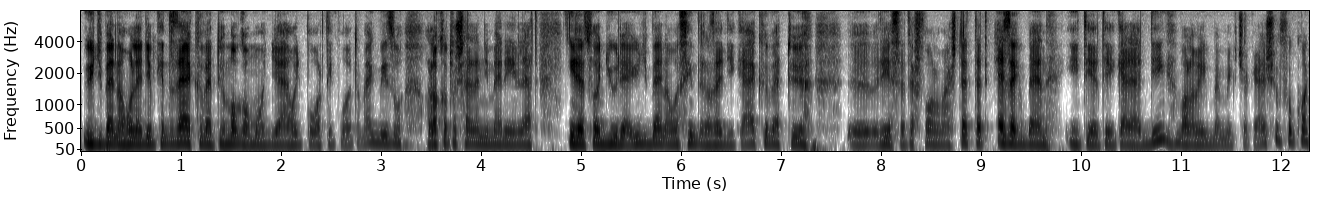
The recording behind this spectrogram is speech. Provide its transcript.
ügyben, ahol egyébként az elkövető maga mondja hogy Portik volt a megbízó, a lakatos elleni merénylet, illetve a Gyüre ügyben, ahol szintén az egyik elkövető részletes vallomást tett, tehát ezekben ítélték el eddig, valamikben még csak első fokon.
